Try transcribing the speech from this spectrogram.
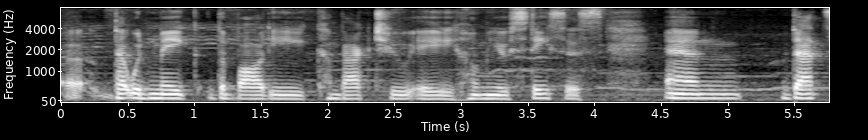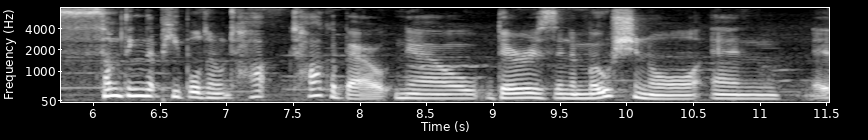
uh, that would make the body come back to a homeostasis. And that's something that people don't talk talk about. Now, there's an emotional and uh,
